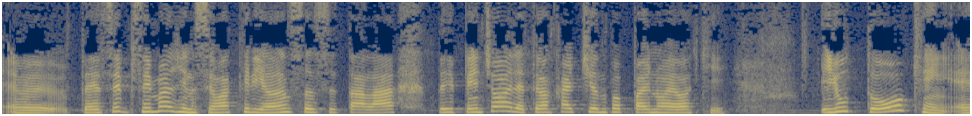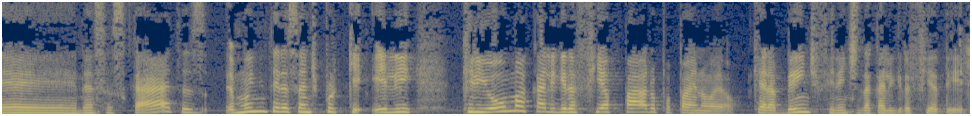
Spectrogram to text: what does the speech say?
é, você, você imagina, você é uma criança, você está lá, de repente, olha, tem uma cartinha do Papai Noel aqui. E o Tolkien, é, nessas cartas, é muito interessante porque ele criou uma caligrafia para o Papai Noel, que era bem diferente da caligrafia dele.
